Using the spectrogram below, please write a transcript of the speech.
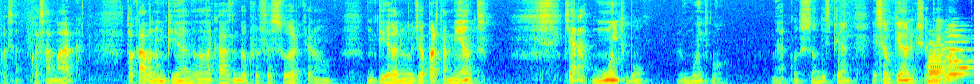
com essa, com essa marca. Tocava num piano lá na casa do meu professor, que era um, um piano de apartamento, que era muito bom, muito bom, né? a construção desse piano. Esse é um piano que já tem uma,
